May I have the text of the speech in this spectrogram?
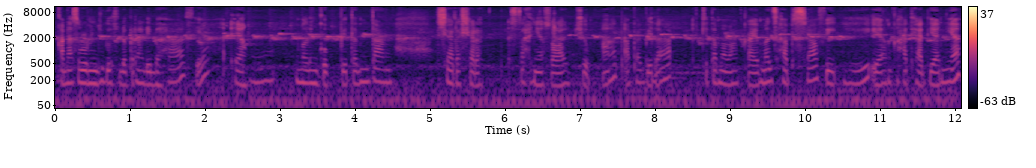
karena sebelumnya juga sudah pernah dibahas ya yang melingkupi tentang syarat-syarat sahnya sholat Jumat apabila kita memakai mazhab syafi'i yang kehati-hatiannya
